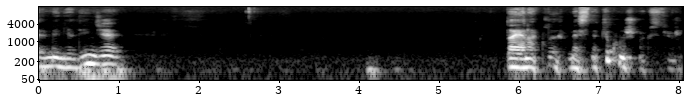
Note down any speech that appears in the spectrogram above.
elimden geldiğince dayanaklı, mesnetli konuşmak istiyorum.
